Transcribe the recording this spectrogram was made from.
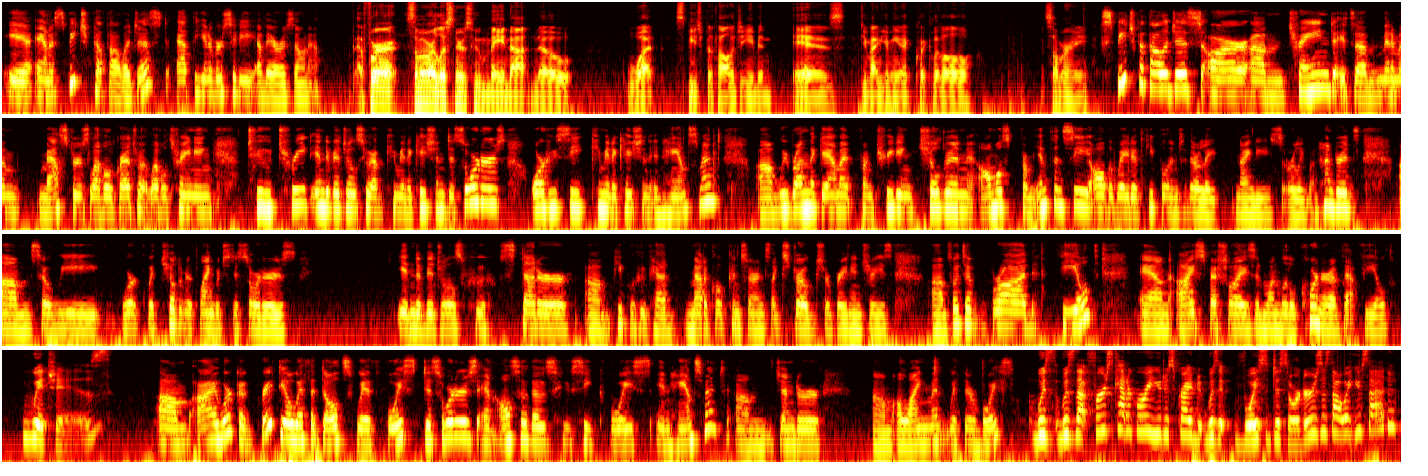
and a speech pathologist at the University of Arizona. For some of our listeners who may not know what speech pathology even is, do you mind giving a quick little summary? Speech pathologists are um, trained, it's a minimum master's level, graduate level training to treat individuals who have communication disorders or who seek communication enhancement. Um, we run the gamut from treating children almost from infancy all the way to people into their late 90s, early 100s. Um, so we work with children with language disorders, individuals who stutter, um, people who've had medical concerns like strokes or brain injuries. Um, so it's a broad field, and I specialize in one little corner of that field. Which is Um, I work a great deal with adults with voice disorders and also those who seek voice enhancement, um, gender um, alignment with their voice. was was that first category you described was it voice disorders is that what you said?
